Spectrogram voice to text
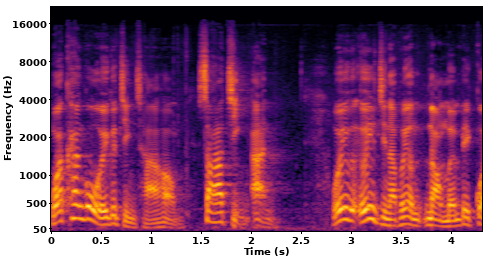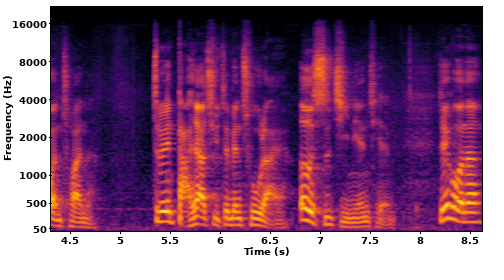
我还看过我一个警察哈杀警案，我有个有一个警察朋友脑门被贯穿了，这边打下去，这边出来，二十几年前，结果呢，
